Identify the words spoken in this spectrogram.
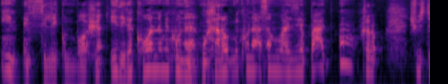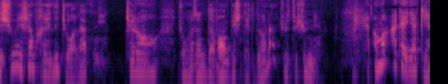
این سیلیکون باشه این دیگه کار نمی‌کنه. اون خراب می‌کنه اصلا وضعیت بعد خراب. شستشویش هم خیلی جالب نی. چرا؟ چون اصلا دوام بیشتری داره شستشو نه اما اگر یکی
